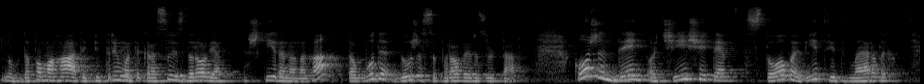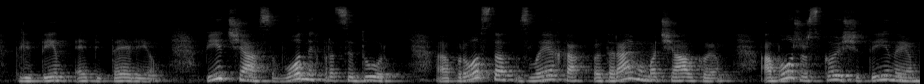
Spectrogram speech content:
ну, допомагати підтримувати красу і здоров'я шкіри на ногах, то буде дуже суперовий результат. Кожен день очищуйте стопи від відмерлих клітин епітелію. Під час водних процедур е, просто злегка протираємо мочалкою або жорсткою щитиною.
